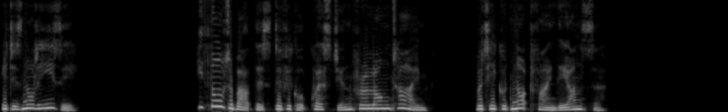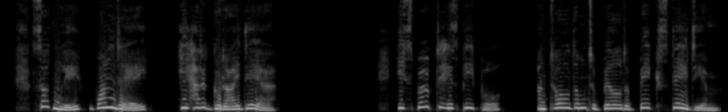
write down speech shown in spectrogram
It is not easy. He thought about this difficult question for a long time, but he could not find the answer. Suddenly, one day, he had a good idea. He spoke to his people and told them to build a big stadium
